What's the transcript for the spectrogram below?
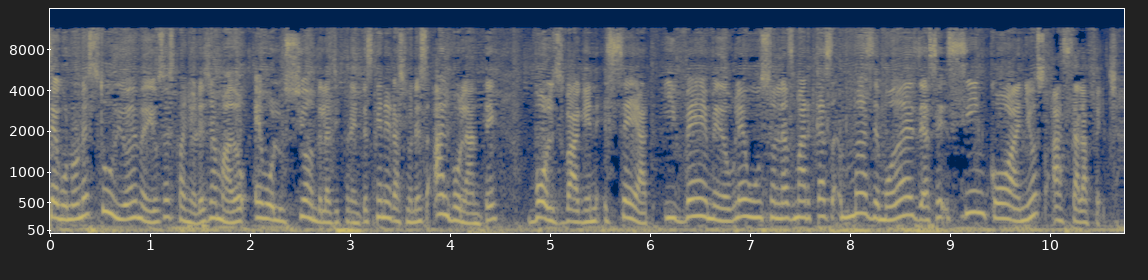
Según un estudio de medios españoles llamado Evolución de las diferentes generaciones al volante, Volkswagen, Seat y BMW son las marcas más de moda desde hace cinco años hasta la fecha.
